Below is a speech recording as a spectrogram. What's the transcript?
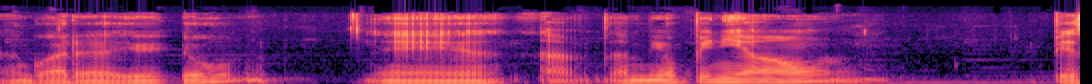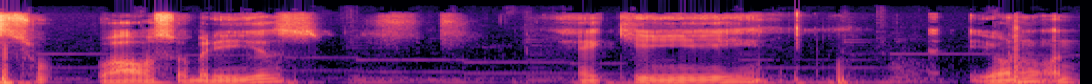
Agora eu é, a, a, minha opinião pessoal sobre isso é que eu não,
